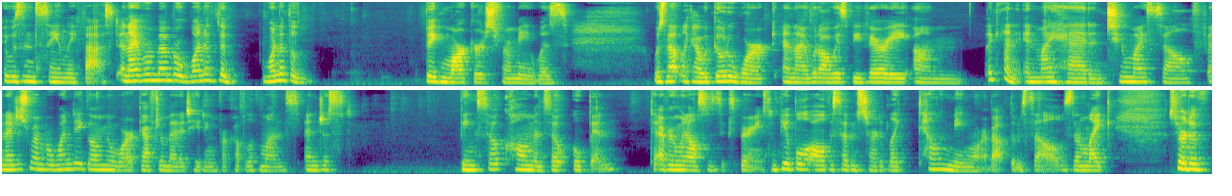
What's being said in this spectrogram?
It was insanely fast. And I remember one of the one of the big markers for me was was that like I would go to work and I would always be very um again in my head and to myself. And I just remember one day going to work after meditating for a couple of months and just being so calm and so open to everyone else's experience. And people all of a sudden started like telling me more about themselves and like sort of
